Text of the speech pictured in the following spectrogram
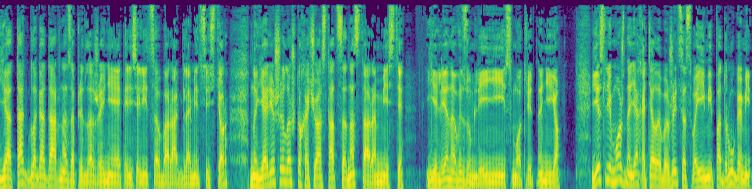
я так благодарна за предложение переселиться в барак для медсестер, но я решила, что хочу остаться на старом месте. Елена в изумлении смотрит на нее. Если можно, я хотела бы жить со своими подругами.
